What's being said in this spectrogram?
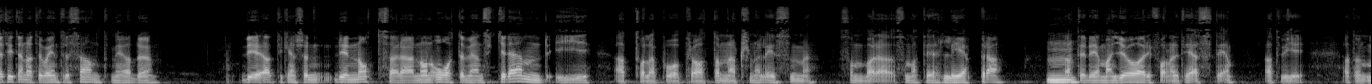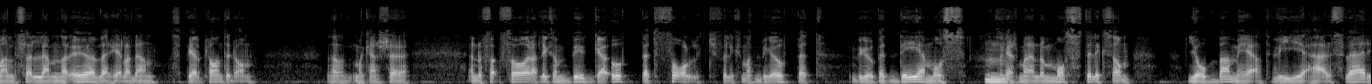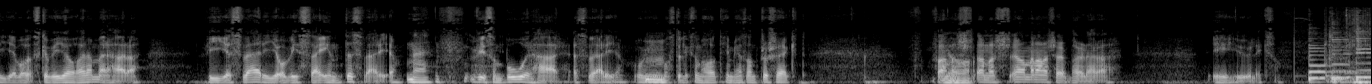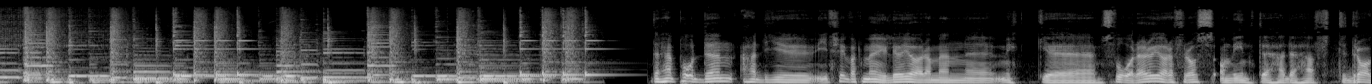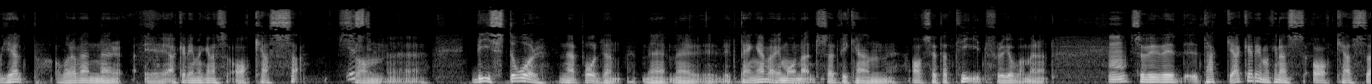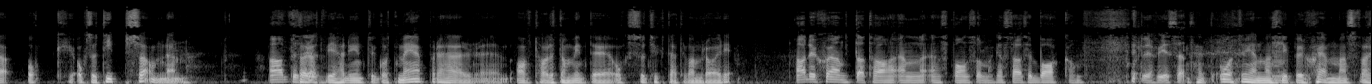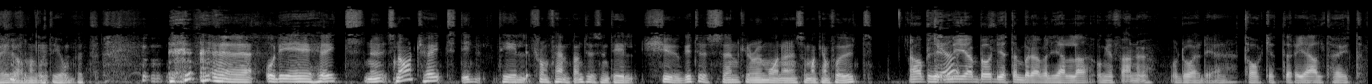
Jag tyckte ändå att det var intressant med eh, det, att det kanske det är något så här, någon återvändsgränd i att hålla på och prata om nationalism som bara som att det är lepra. Mm. Att det är det man gör i förhållande till SD. Att, vi, att man så lämnar över hela den spelplanen till dem. Man kanske ändå för, för att liksom bygga upp ett folk, för liksom att bygga upp ett, bygga upp ett demos, mm. så kanske man ändå måste liksom jobba med att vi är Sverige, vad ska vi göra med det här? Vi är Sverige och vissa är inte Sverige. Nej. Vi som bor här är Sverige och vi mm. måste liksom ha ett gemensamt projekt. För annars, ja. annars, ja, men annars är det bara det där EU liksom. Den här podden hade ju i och för sig varit möjlig att göra men eh, mycket svårare att göra för oss om vi inte hade haft draghjälp av våra vänner eh, Akademikernas A-kassa som eh, bistår den här podden med, med, lite pengar varje månad så att vi kan avsätta tid för att jobba med den. Mm. Så vi vill tacka Akademikernas A-kassa och också tipsa om den. Ja, för att vi hade ju inte gått med på det här eh, avtalet om vi inte också tyckte att det var en bra idé. Ja, det är skönt att ha en, en sponsor man kan ställa sig bakom på det viset. Återigen, man mm. slipper skämmas varje dag man går till jobbet. Eh, och det är höjt nu, snart höjt till, till, från 15 000 till 20 000 kronor i månaden som man kan få ut. Ja, precis. Nya budgeten börjar väl gälla ungefär nu och då är det taket rejält höjt.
